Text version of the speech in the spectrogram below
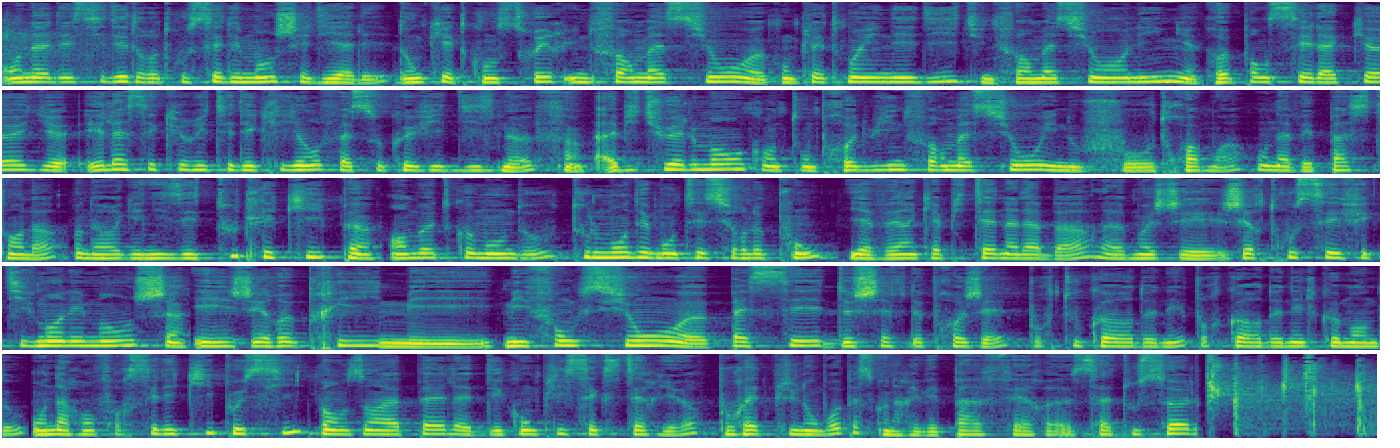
On a décidé de retrousser les manches et d'y aller. Donc, et de construire une formation euh, complètement inédite, une formation en ligne, repenser l'accueil et la sécurité des clients face au Covid-19. Habituellement, quand on produit une formation, il nous faut trois mois. On n'avait pas ce temps-là. On a organisé toute l'équipe en mode commando. Tout le monde est monté sur le pont. Il y avait un capitaine à la barre. moi, j'ai retroussé effectivement les manches et j'ai repris mes, mes fonctions euh, passées de chef de projet pour tout coordonner, pour coordonner le commando. On a renforcé l'équipe aussi en faisant appel des complices extérieurs pour être plus nombreux parce qu'on n'arrivait pas à faire euh, ça tout seul.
